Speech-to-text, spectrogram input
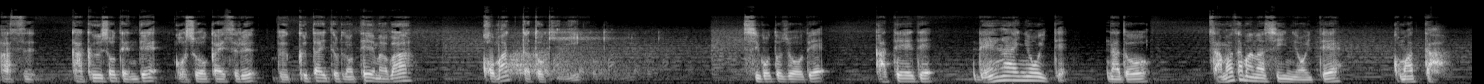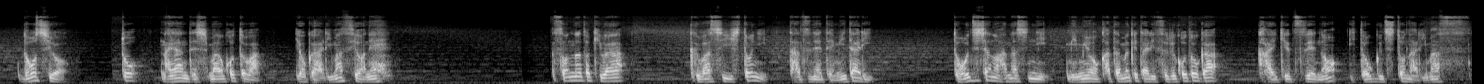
明日架空書店でご紹介するブックタイトルのテーマは困った時に仕事上で家庭で恋愛においてなど様々なシーンにおいて困ったどうしようと悩んでしまうことはよくありますよね。そんな時は詳しい人に尋ねてみたり当事者の話に耳を傾けたりすることが解決への糸口となります。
